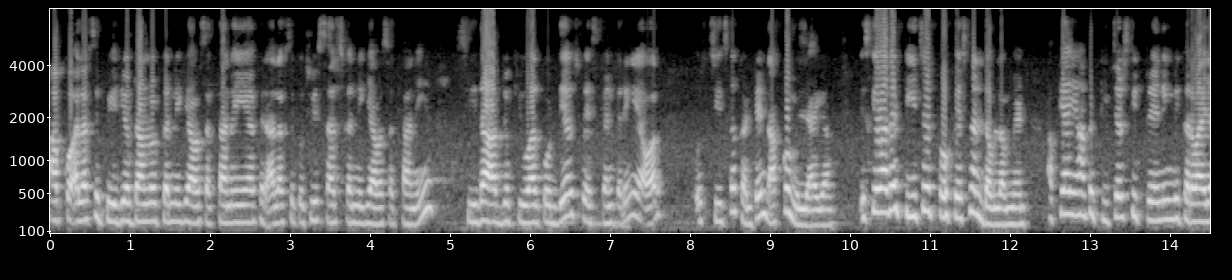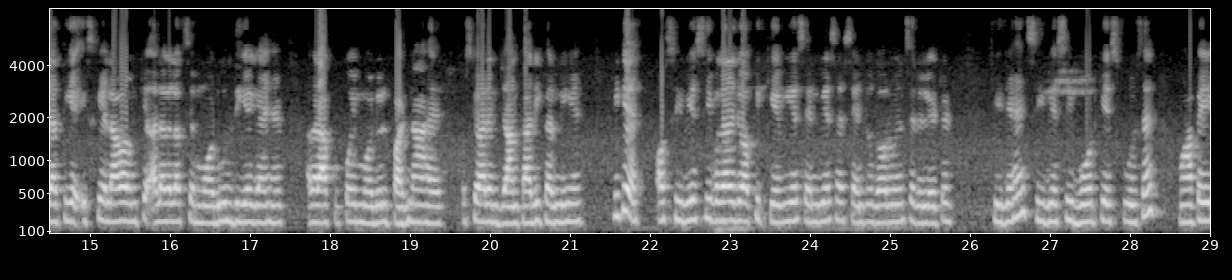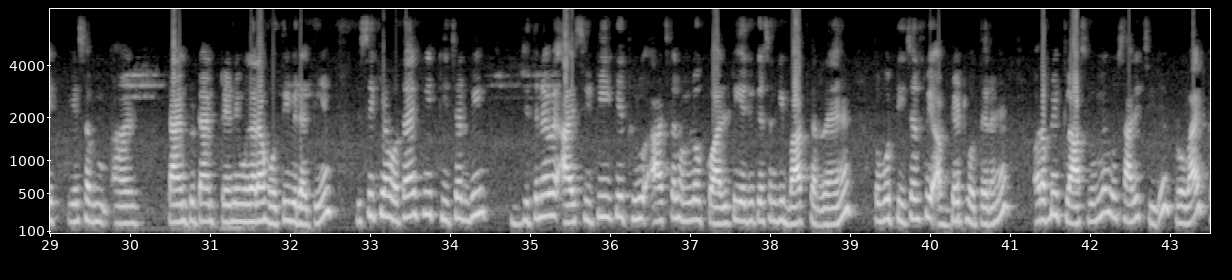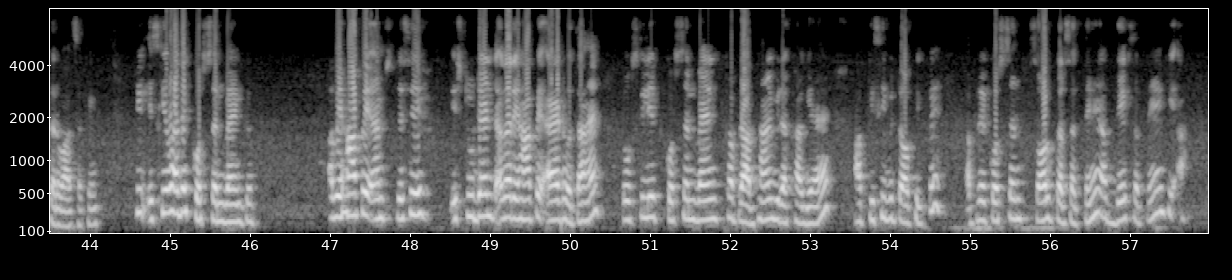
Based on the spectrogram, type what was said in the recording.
आपको अलग से पीडीएफ डाउनलोड करने की आवश्यकता नहीं है, फिर अलग से कुछ भी सर्च करने की आवश्यकता नहीं है। सीधा आप जो क्यूआर कोड दिया उस पर स्कैन करेंगे और उस चीज़ का कंटेंट आपको मिल जाएगा। इसके बाद है टीचर प्रोफेशनल डेवलपमेंट। अब क्या यहाँ पे टीचर्स की ट्रेनिंग भी करवाई जाती है? इसके अलावा उनके अलग अलग से मॉड्यूल दिए गए हैं। अगर आपको कोई मॉड्यूल पढ़ना है, उसके बारे में जानकारी करनी है, ठीक है? और सीबीएसई e वगैरह जो आपकी K V S N V S है सेंट्रल गवर्नमेंट से रिलेटेड चीज़ें हैं सीबीएसई बोर्ड के स्कूल्स हैं, वहाँ पे ये सब टाइम टू टाइम ट्रेनिंग वगैरह होती भी रहती हैं। जिससे क्या होता है कि टीचर भी जितने भी आईसीटी के थ्रू आजकल हम लोग क्वालिटी एजुकेशन की बात कर रहे हैं तो वो टीचर्स भी अपडेट होते रहें। और अपने क्लासरूम में वो सारी चीज़ें प्रोवाइड करवा सकें। ठीक, इसके बाद एक क्वेश्चन बैंक अब यहाँ पे जैसे स्टूडेंट अगर यहाँ पे ऐड होता है तो उसके लिए क्वेश्चन बैंक का प्रावधान भी रखा गया है। आप किसी भी टॉपिक पे अपने क्वेश्चन सॉल्व कर सकते हैं। अब देख सकते हैं कि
